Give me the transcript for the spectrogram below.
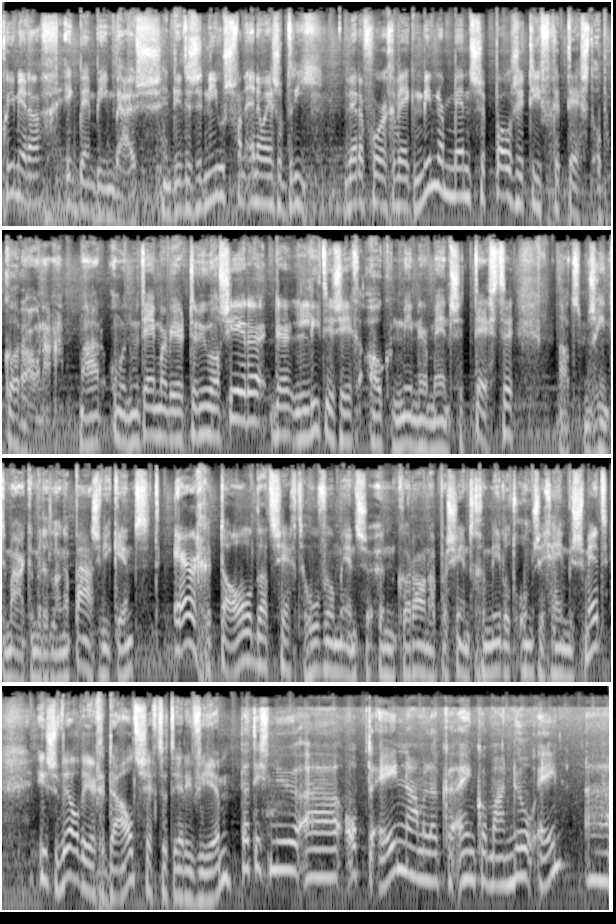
Goedemiddag, ik ben Bien Buis en dit is het nieuws van NOS op 3. Er werden vorige week minder mensen positief getest op corona. Maar om het meteen maar weer te nuanceren, er lieten zich ook minder mensen testen. Dat had misschien te maken met het lange paasweekend. Het R-getal, dat zegt hoeveel mensen een coronapatiënt gemiddeld om zich heen besmet, is wel weer gedaald, zegt het RIVM. Dat is nu uh, op de 1, namelijk 1,01. Uh,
